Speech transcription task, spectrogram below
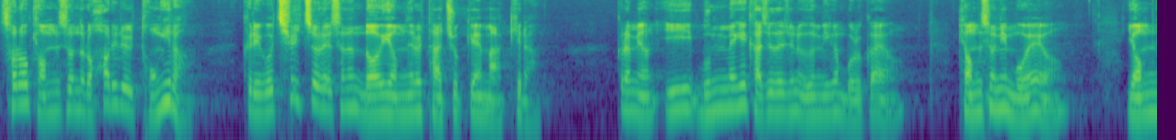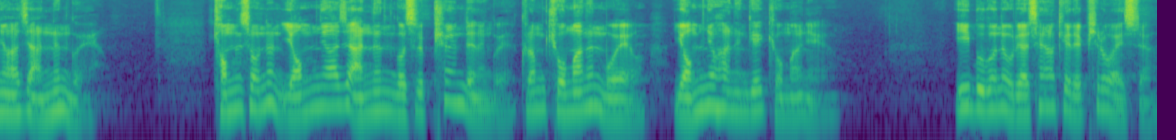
서로 겸손으로 허리를 동이라. 그리고 7절에서는 너희 염려를 다 주께 맡기라. 그러면 이 문맥이 가져다 주는 의미가 뭘까요? 겸손이 뭐예요? 염려하지 않는 거예요. 겸손은 염려하지 않는 것으로 표현되는 거예요. 그럼 교만은 뭐예요? 염려하는 게 교만이에요. 이 부분을 우리가 생각해야 될 필요가 있어요.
